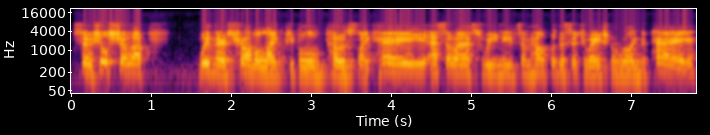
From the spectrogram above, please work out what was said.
so she'll show up when there's trouble, like people post like, "Hey, SOS, we need some help with the situation. We're willing to pay."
